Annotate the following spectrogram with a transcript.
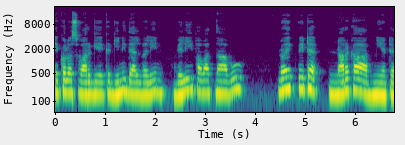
11 වර්ගයක ගිනි දැල් වලින් වෙලී පවත්නා වූ නොඑක් විට නරකාග්නියට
